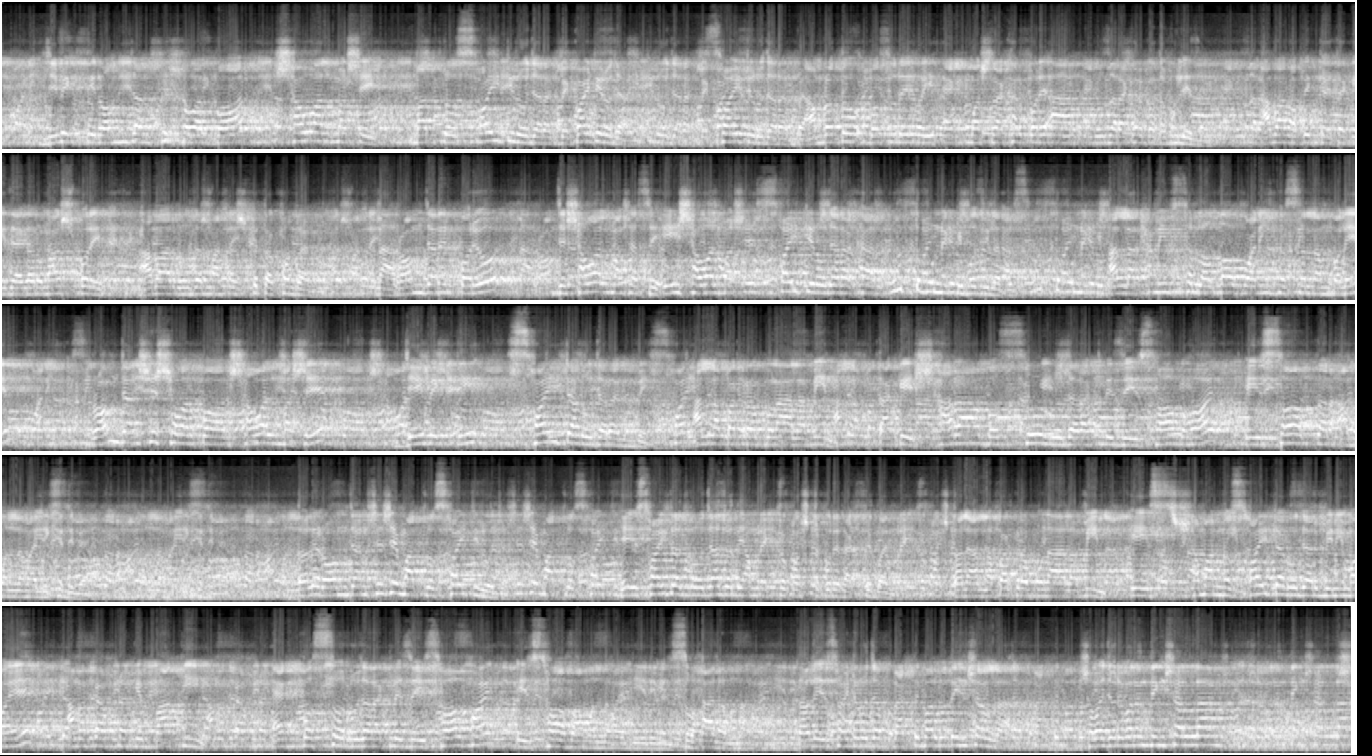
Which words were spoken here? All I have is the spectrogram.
যে ব্যক্তি রমজান শেষ হওয়ার পর শাওয়াল মাসে মাত্র ছয়টি রোজা রাখবে। কয়টি রোজা? রোজা রাখবে ছয়টি রোজা রাখবে। আমরা তো বছরে ওই এক মাস রাখার পরে আর রোজা রাখার কথা ভুলে যাই। আবার অপেক্ষায় থাকি যে এগারো মাস পরে আবার রোজার মাস আসবে, তখন রাখব। না, রমজানের পরেও যে শাওয়াল মাস আছে, এই শাওয়াল মাসে ছয়টি রোজা রাখার গুরুত্বপূর্ণ একটি ফজিলাত আছে। হাবিব সাল্লাল্লাহু আলাইহি ওয়াসাল্লাম বলেন, রমজান শেষ হওয়ার পর শাওয়াল মাসে যে ব্যক্তি ছয়টা রোজা রাখবে, আল্লাহ পাক রব্বুল আলামিন তাকে সারা বছর রোজা রাখলে যে সব হয়, এই সব তার আমলনামায় লিখে দিবেন। লিখে দিবেন তাহলে রমজান শেষে মাত্র ছয়টি রোজা শেষে মাত্র ছয়টি এই ছয়টা রোজা যদি আমরা একটু কষ্ট করে রাখতে পারি। তাহলে আল্লাহ পাক রব্বুল আলামিন এই সামান্য ছয়টা রোজার বিনিময়ে আমাকে আপনাকে বাকি এক বছর রোজা রাখলে যে সব হয়, এই সব আমল নামায় দিয়ে দিবেন। সুহান আল্লাহ তাহলে এই ছয়টা রোজা রাখতে পারব তো ইনশাল্লাহ সবাই জোরে বলেন তো ইনশাল্লাহ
